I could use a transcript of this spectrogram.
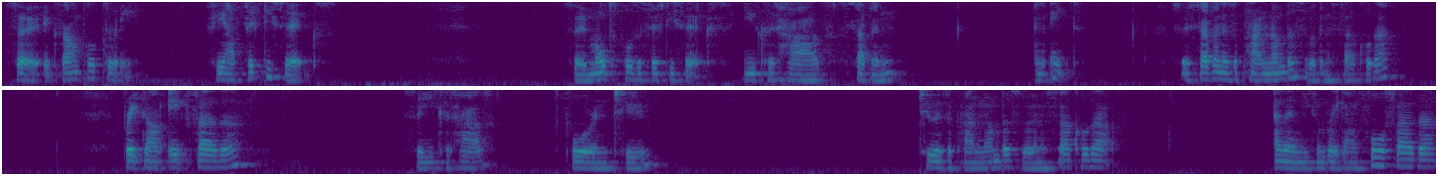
So example 3, if you have 56, so multiples of 56, you could have 7 and 8. So 7 is a prime number, so we're going to circle that. Break down 8 further. So you could have 4 and 2. 2 is a prime number, so we're going to circle that. And then you can break down 4 further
